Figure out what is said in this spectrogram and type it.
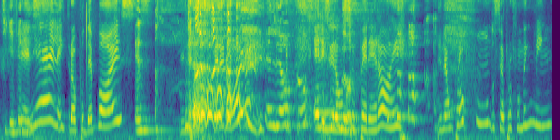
fiquei feliz. Ele é, ele entrou pro The Boys. Ex- Ele é um super-herói. Ele é um profundo. Ele virou um super-herói. ele é um profundo, se aprofunda em mim.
